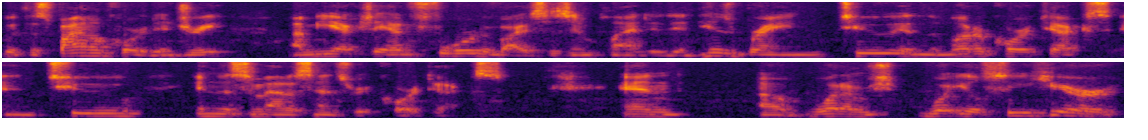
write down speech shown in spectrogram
with a spinal cord injury. Um, he actually had four devices implanted in his brain two in the motor cortex and two in the somatosensory cortex. And uh, what I'm what you'll see here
